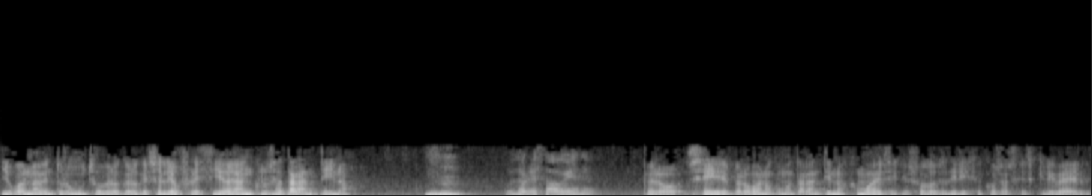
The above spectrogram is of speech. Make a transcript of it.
igual me aventuro mucho, pero creo que se le ofreció incluso a Tarantino. Pues habría estado bien, ¿eh? Pero sí, pero bueno, como Tarantino es como es y que solo dirige cosas que escribe él.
